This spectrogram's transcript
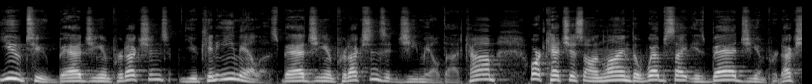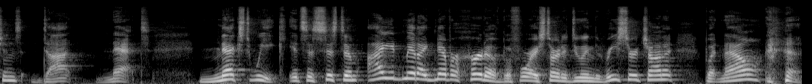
YouTube Bad GM Productions. You can email us badgmproductions at gmail.com or catch us online. The website is badgmproductions.net. Next week, it's a system I admit I'd never heard of before I started doing the research on it, but now,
